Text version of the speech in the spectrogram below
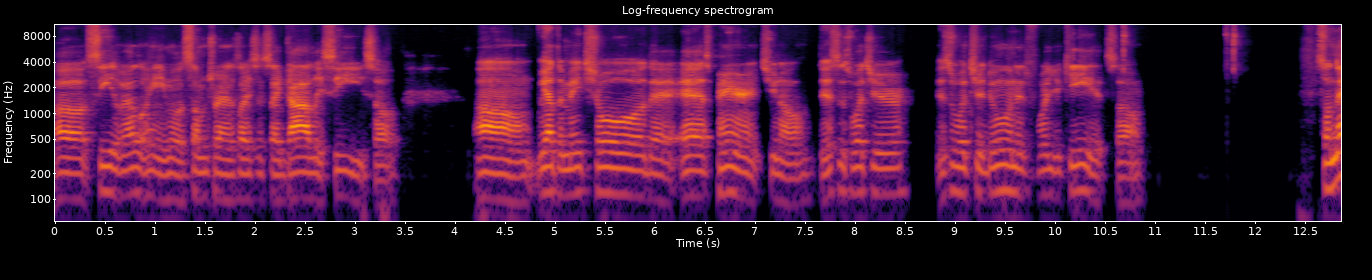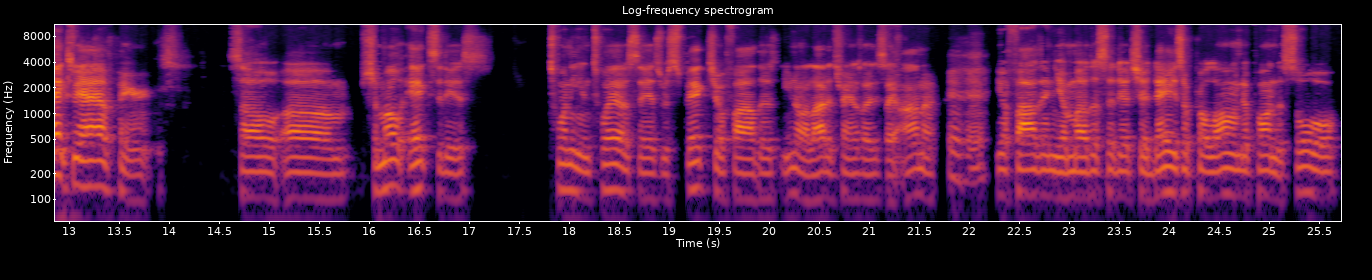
uh seed of Elohim, or some translations say godly seed. So um we have to make sure that as parents you know this is what you're this is what you're doing is for your kids so so next we have parents so um shemot exodus 20 and 12 says respect your fathers you know a lot of translators say honor mm-hmm. your father and your mother so that your days are prolonged upon the soil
